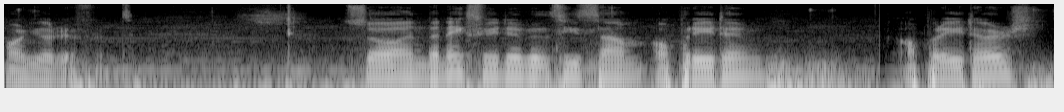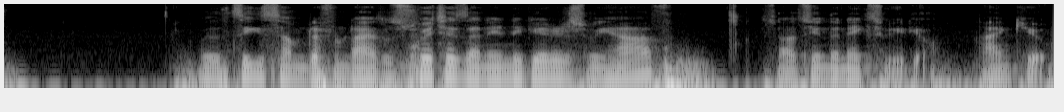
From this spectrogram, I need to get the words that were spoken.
or your reference. So in the next video, we'll see some operating operators. We'll see some different types of switches and indicators we have. So I'll see you in the next video. Thank you.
